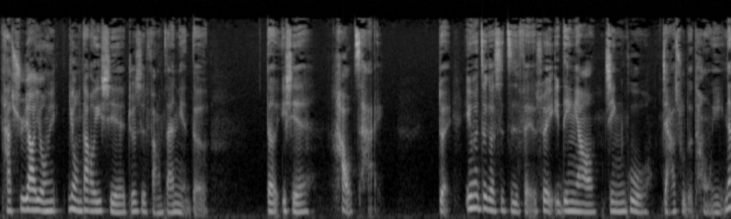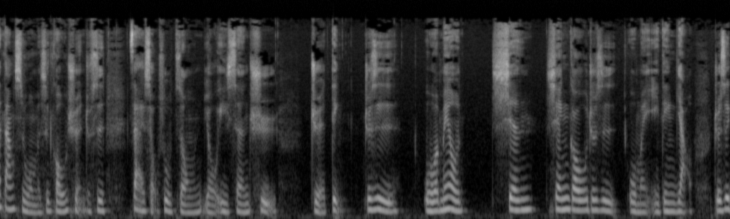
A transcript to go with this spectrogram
他需要用用到一些就是防粘连的的一些耗材，对，因为这个是自费，所以一定要经过家属的同意。那当时我们是勾选，就是在手术中有医生去决定，就是我没有。先先勾，就是我们一定要，就是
